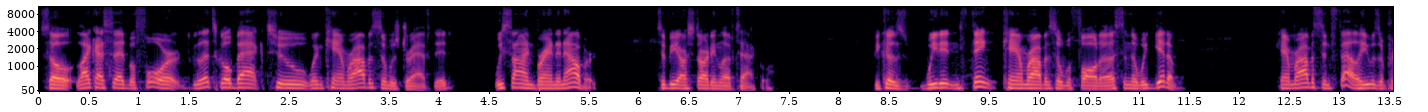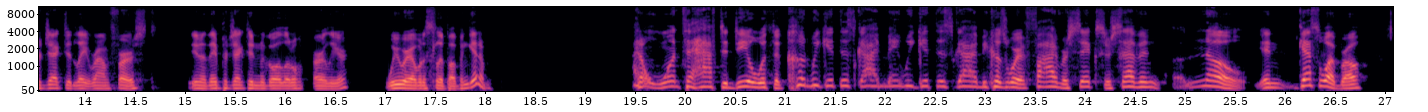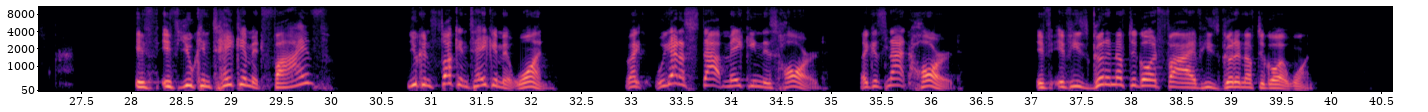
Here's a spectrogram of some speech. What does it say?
So, like I said before, let's go back to when Cam Robinson was drafted. We signed Branden Albert to be our starting left tackle because we didn't think Cam Robinson would fall to us and that we'd get him. Cam Robinson fell. He was a projected late round first. You know, they projected him to go a little earlier. We were able to slip up and get him. I don't want to have to deal with the could we get this guy? May we get this guy because we're at five or six or seven? Uh, No. And guess what, bro? If if you can take him at five, you can fucking take him at one. Like we got to stop making this hard. Like it's not hard. If if he's good enough to go at five, he's good enough to go at one.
